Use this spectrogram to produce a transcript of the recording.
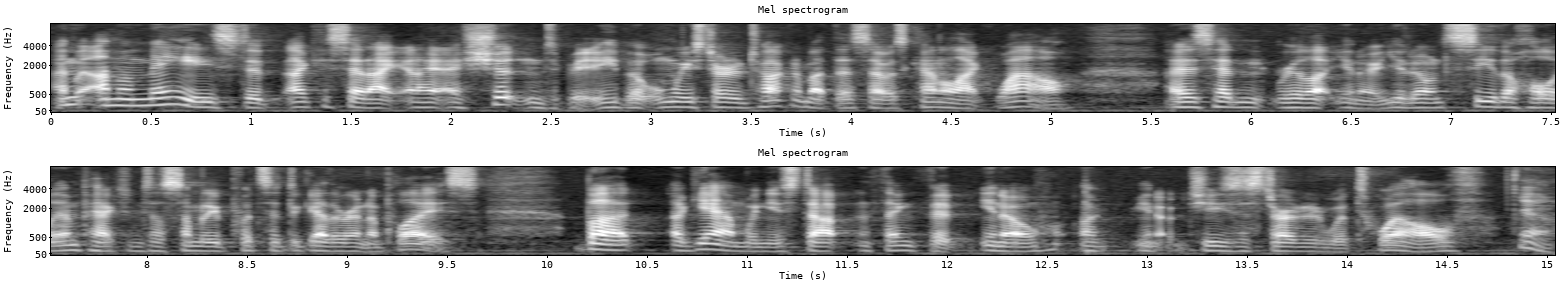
I'm, I'm amazed at like I said I, and I I shouldn't be but when we started talking about this I was kind of like wow I just hadn't realized you know you don't see the whole impact until somebody puts it together in a place. But again, when you stop and think that you know, uh, you know, Jesus started with twelve, Yeah.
